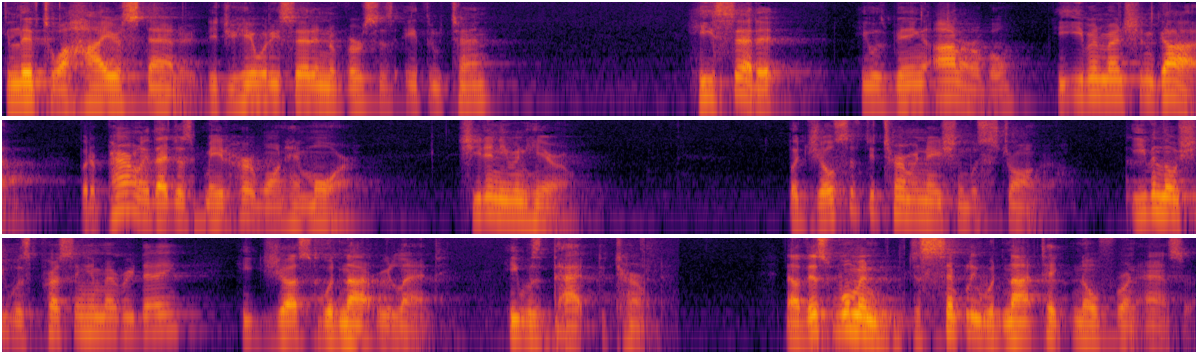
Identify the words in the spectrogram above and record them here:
He lived to a higher standard. Did you hear what he said in the verses 8 through 10? He said it. He was being honorable. He even mentioned God. But apparently that just made her want him more. She didn't even hear him. But Joseph's determination was stronger. Even though she was pressing him every day, he just would not relent. He was that determined. Now, this woman just simply would not take no for an answer.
